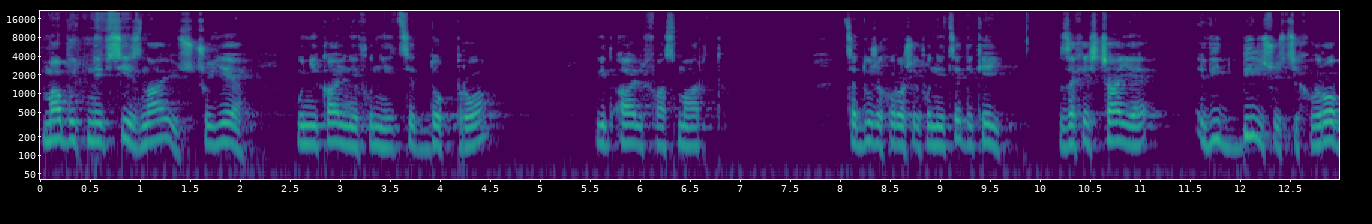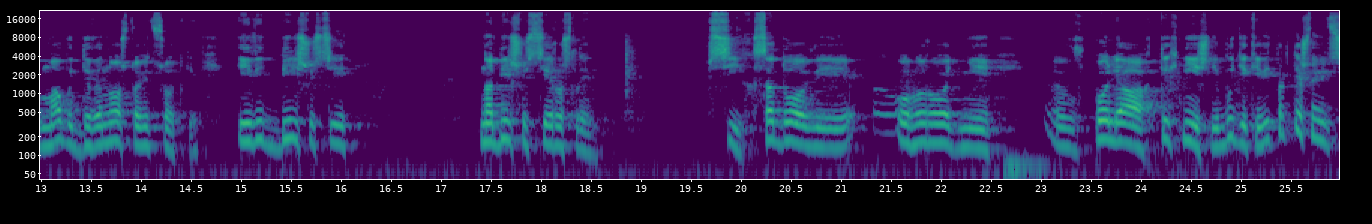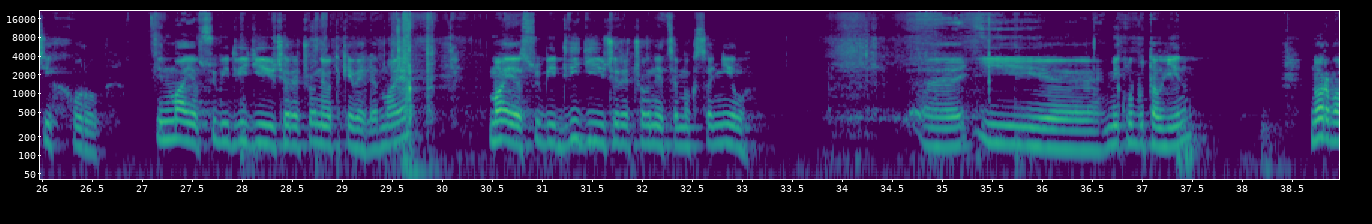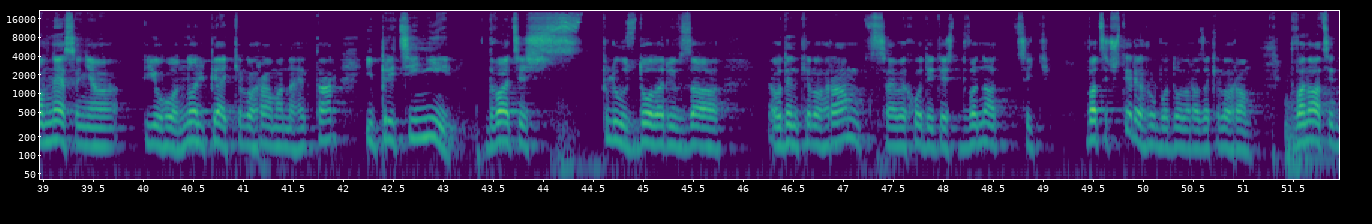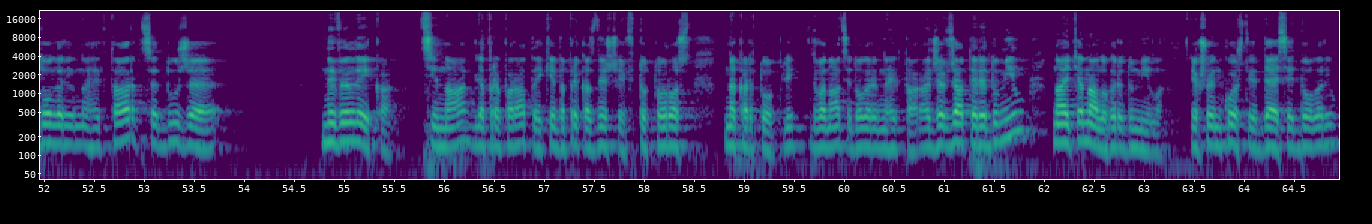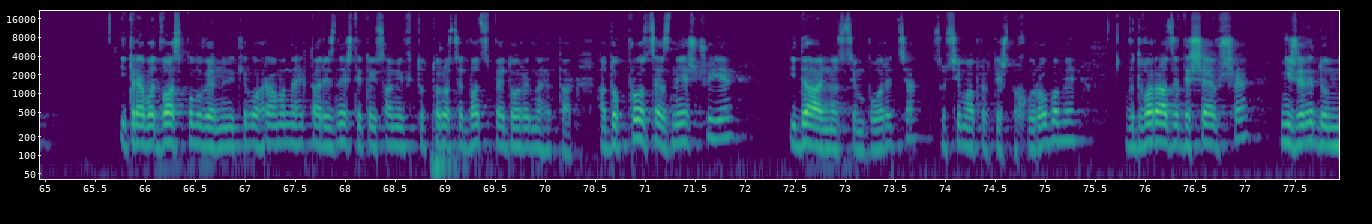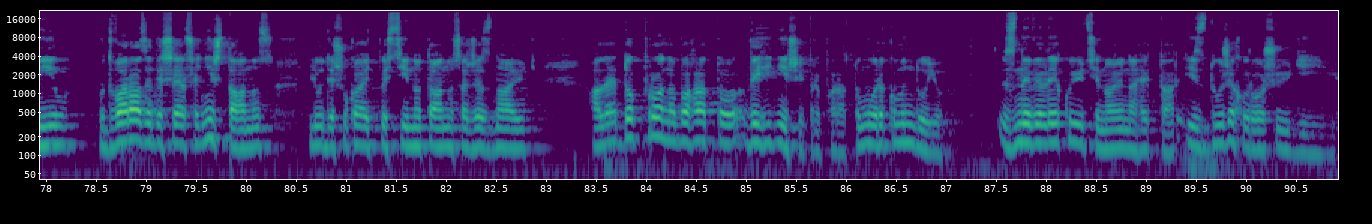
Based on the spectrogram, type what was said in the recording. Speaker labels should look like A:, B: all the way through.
A: Мабуть, не всі знають, що є унікальний фунгіцид DocPro від Alpha Smart. Це дуже хороший фунгіцид, який захищає від більшості хвороб, мабуть, 90%. І від більшості на більшості рослин. Всіх садові, огородні, в полях, технічні, будь-які, від практично від всіх хвороб. Він має в собі дві діючі речовини, отакий вигляд має. Має в собі дві діючі речовини це моксаніл е, і е, міклобуталін. Норма внесення його 0,5 кг на гектар. І при ціні 20 плюс доларів за 1 кг, це виходить десь 12, 24 грубо долара за кілограм. 12 доларів на гектар це дуже невелика ціна для препарата, який, наприклад, знищує фітофтороз на картоплі 12 доларів на гектар. Адже взяти редоміл, навіть аналог редоміла, якщо він коштує 10 доларів, і треба 2,5 кг на гектар і знищити той самий фітофтороз, це 25 доларів на гектар. А Докпро це знищує, ідеально з цим бореться, з усіма практично хворобами, в два рази дешевше, ніж редоміл, в два рази дешевше, ніж танус. Люди шукають постійно танус, адже знають. Але Докпро набагато вигідніший препарат, тому рекомендую з невеликою ціною на гектар і з дуже хорошою дією.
